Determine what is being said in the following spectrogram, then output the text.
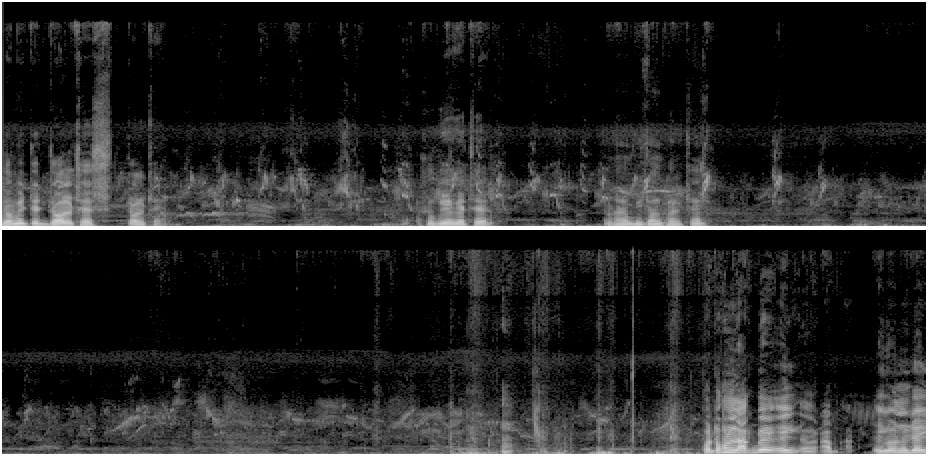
জমিতে জল শেষ চলছে। শুকিয়ে গেছে এখানে বিচন ফেলছে। কতক্ষণ লাগবে এই এই অনুযায়ী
